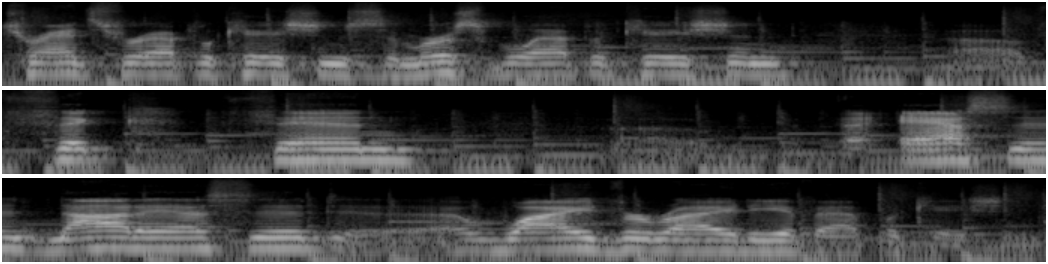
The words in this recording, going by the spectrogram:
transfer applications, submersible application, uh, thick, thin, uh, acid, not acid, a wide variety of applications.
